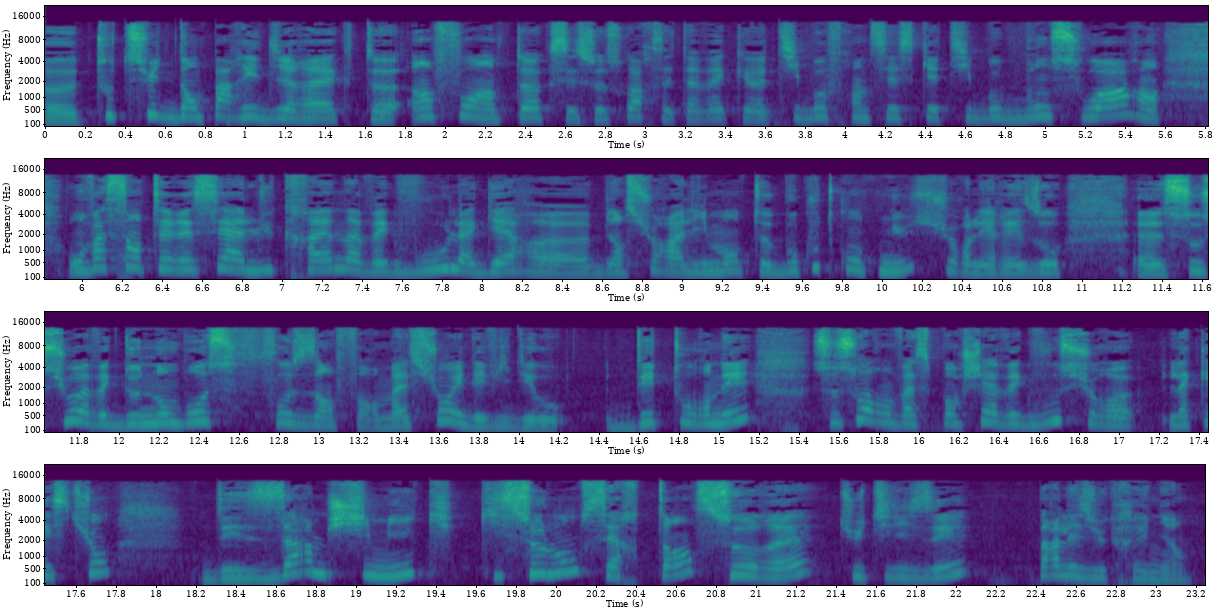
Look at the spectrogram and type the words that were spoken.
Euh, tout de suite dans Paris Direct, Info Intox et ce soir c'est avec euh, Thibaut Francesca. Thibaut, bonsoir. On va s'intéresser à l'Ukraine avec vous. La guerre, euh, bien sûr, alimente beaucoup de contenu sur les réseaux sociaux avec de nombreuses fausses informations et des vidéos détournées. Ce soir, on va se pencher avec vous sur la question des armes chimiques qui, selon certains, seraient utilisées par les Ukrainiens.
